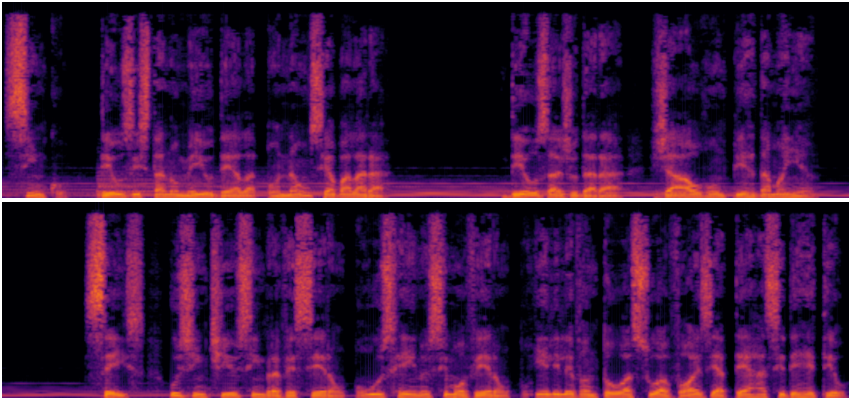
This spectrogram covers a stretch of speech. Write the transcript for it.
5. Deus está no meio dela, ou não se abalará. Deus a ajudará, já ao romper da manhã. 6. Os gentios se embraveceram, os reinos se moveram, ele levantou a sua voz e a terra se derreteu.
